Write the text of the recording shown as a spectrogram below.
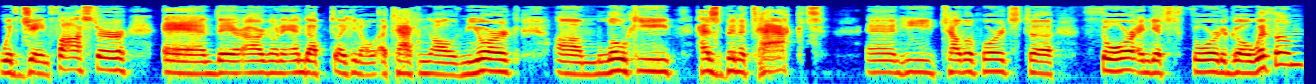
with Jane Foster, and they are going to end up like you know attacking all of New York. Um, Loki has been attacked, and he teleports to Thor and gets Thor to go with him.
